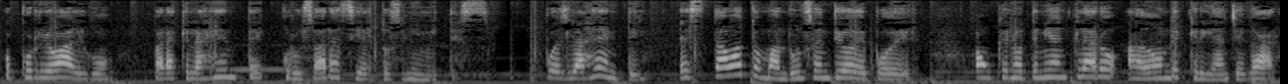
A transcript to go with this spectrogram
ocurrió algo para que la gente cruzara ciertos límites. Pues la gente estaba tomando un sentido de poder, aunque no tenían claro a dónde querían llegar.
